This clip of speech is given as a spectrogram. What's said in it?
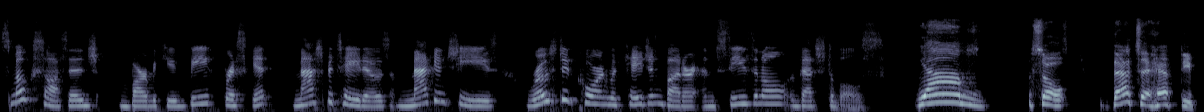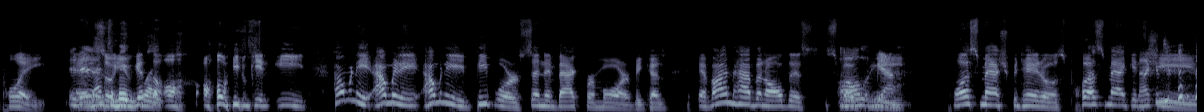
smoked sausage, barbecued beef brisket, mashed potatoes, mac and cheese, roasted corn with Cajun butter, and seasonal vegetables. Yum. So that's a hefty plate. It and is. So you big get the all, all you can eat. How many how many how many people are sending back for more? Because if I'm having all this smoked All- meat yeah. plus mashed potatoes plus mac and Mac and cheese,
